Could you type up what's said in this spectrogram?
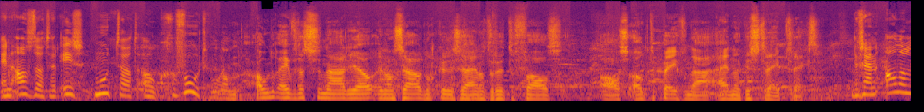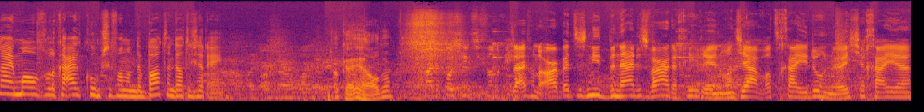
En als dat er is, moet dat ook gevoerd worden. Dan ook nog even dat scenario. En dan zou het nog kunnen zijn dat Rutte valt als ook de PvdA eindelijk een streep trekt. Er zijn allerlei mogelijke uitkomsten van een debat en dat is er één. Oké, helder. Maar de positie van de Partij van de Arbeid is niet benijdenswaardig hierin. Want ja, wat ga je doen, weet je? Ga je...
